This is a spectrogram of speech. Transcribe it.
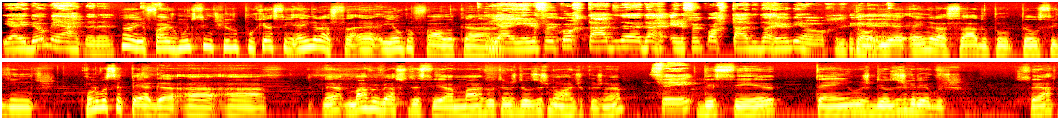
e aí deu merda, né? Não, e faz muito sentido, porque assim, é engraçado. é- e é o que eu falo, cara. E aí ele foi cortado da, da- ele foi cortado da reunião. Então, e é, é engraçado pe- pelo seguinte: quando você pega a, a né, Marvel vs DC, a Marvel tem os deuses nórdicos, né? Sim, DC tem os deuses gregos, certo?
